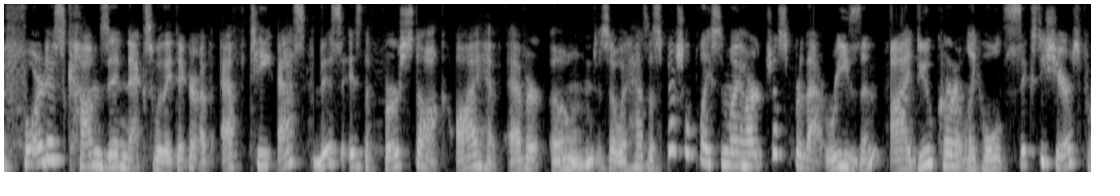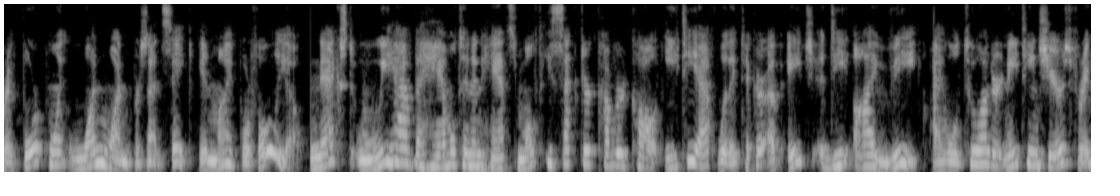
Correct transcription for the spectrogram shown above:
Fortis comes in next with a ticker of FTS. This is the first stock I have ever owned, so it has a special place in my heart just for that reason. I do currently hold 60 shares for a 4.11% stake in my portfolio. Next, we have the Hamilton Enhanced Multi-Sector Covered Call ETF with a ticker of HDIV. I hold 218 shares for a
